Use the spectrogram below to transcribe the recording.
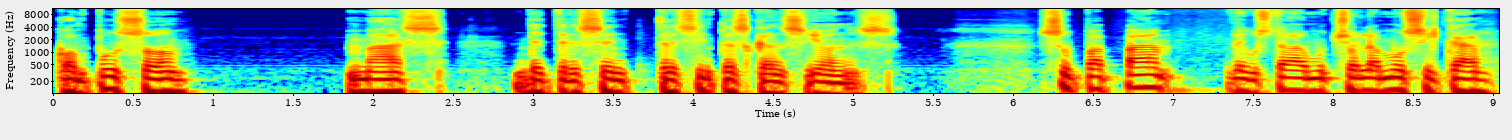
compuso más de 300 canciones. Su papá le gustaba mucho la música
